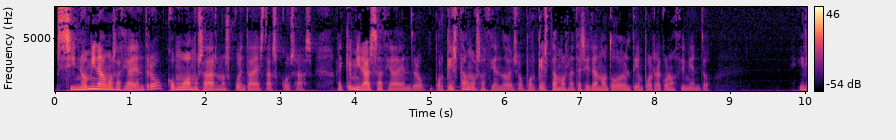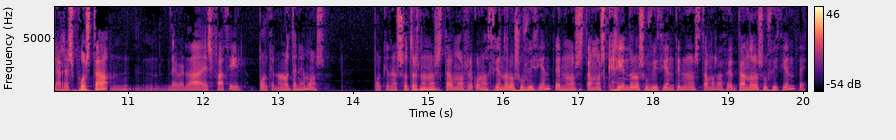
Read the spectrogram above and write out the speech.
si no miramos hacia adentro, ¿cómo vamos a darnos cuenta de estas cosas? Hay que mirarse hacia adentro. ¿Por qué estamos haciendo eso? ¿Por qué estamos necesitando todo el tiempo el reconocimiento? Y la respuesta, de verdad, es fácil, porque no lo tenemos. Porque nosotros no nos estamos reconociendo lo suficiente, no nos estamos queriendo lo suficiente y no nos estamos aceptando lo suficiente.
